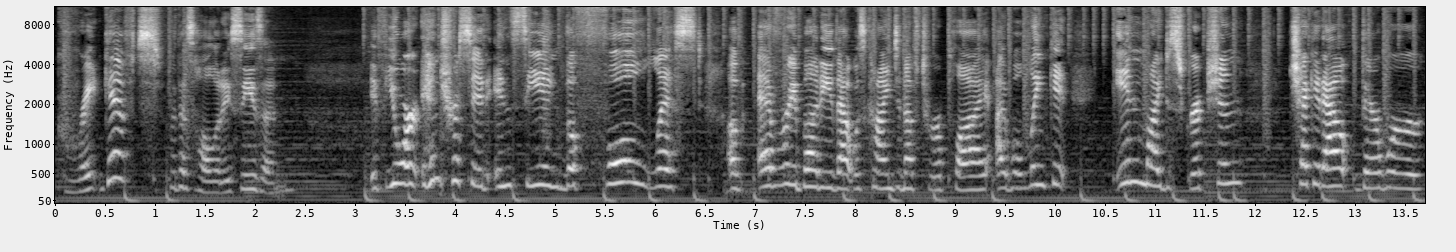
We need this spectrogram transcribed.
great gifts for this holiday season. If you are interested in seeing the full list of everybody that was kind enough to reply, I will link it in my description. Check it out. There were,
